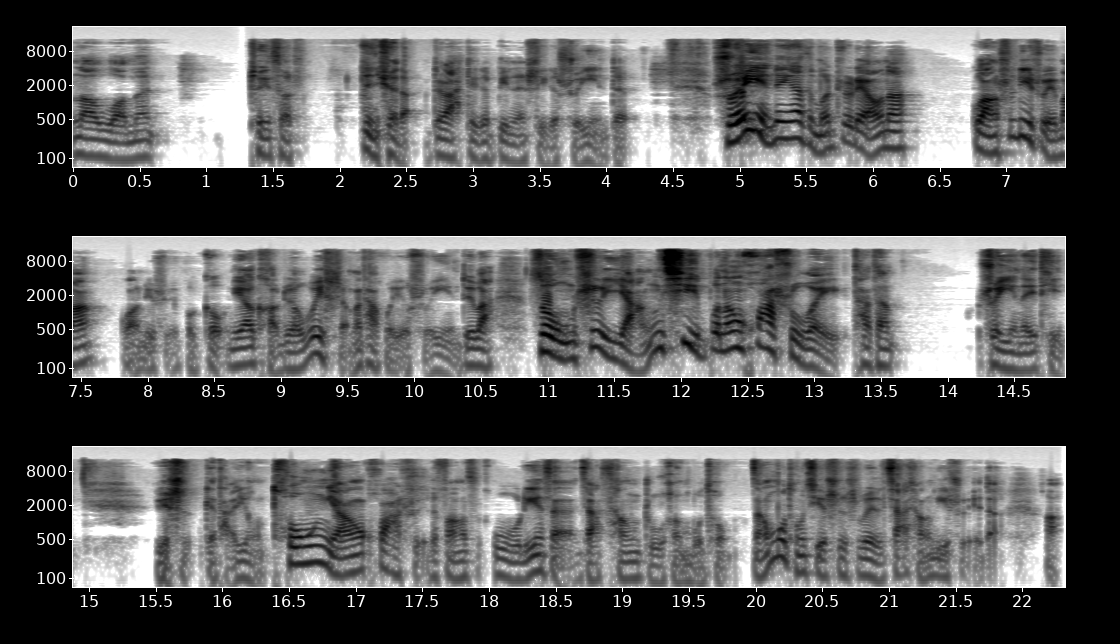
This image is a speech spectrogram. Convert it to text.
了我们推测。正确的，对吧？这个病人是一个水饮症，水饮症应该怎么治疗呢？光是利水吗？光利水不够，你要考虑到为什么他会有水饮，对吧？总是阳气不能化水，他才水饮雷停。于是给他用通阳化水的方子，五苓散加苍术和木桐。那木桐其实是为了加强利水的啊，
